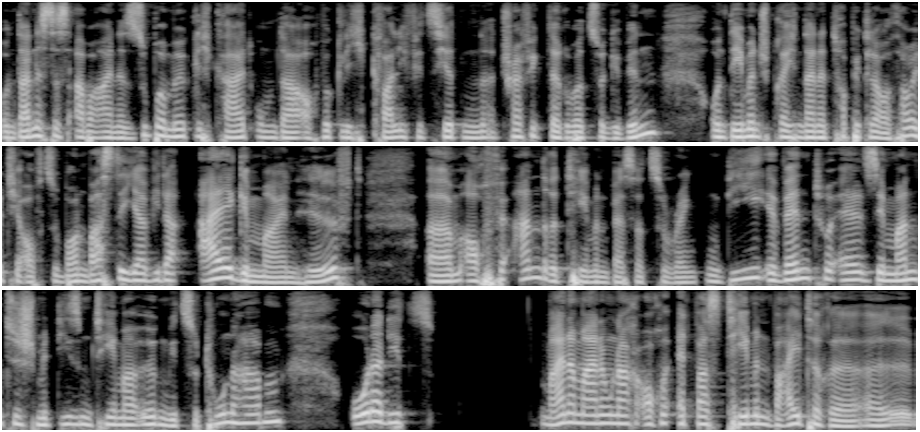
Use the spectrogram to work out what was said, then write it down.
Und dann ist es aber eine super Möglichkeit, um da auch wirklich qualifizierten äh, Traffic darüber zu gewinnen und dementsprechend deine Topical Authority aufzubauen, was dir ja wieder allgemein hilft, ähm, auch für andere Themen besser zu ranken, die eventuell semantisch mit diesem Thema irgendwie zu tun haben oder die meiner Meinung nach auch etwas themenweitere äh,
